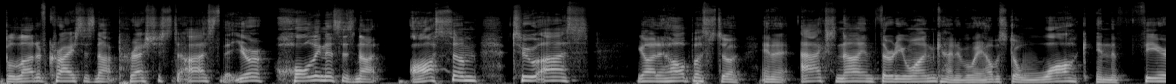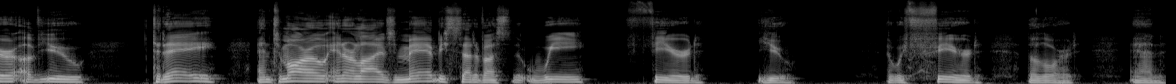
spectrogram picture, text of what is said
blood of Christ is not precious to us, that your holiness is not awesome to us. God, help us to, in an Acts 9:31 kind of way, help us to walk in the fear of you today and tomorrow in our lives. May it be said of us that we feared you, that we feared the Lord. And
